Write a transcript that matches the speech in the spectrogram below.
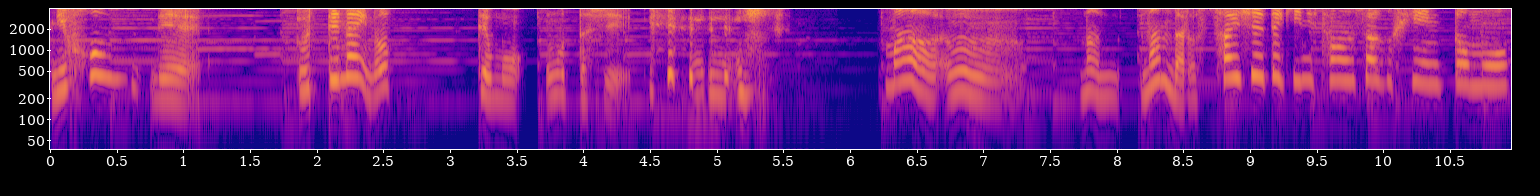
日本で売ってないの？っても思ったし、まあ、うん。なん、なんだろう、最終的に3作品とも、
